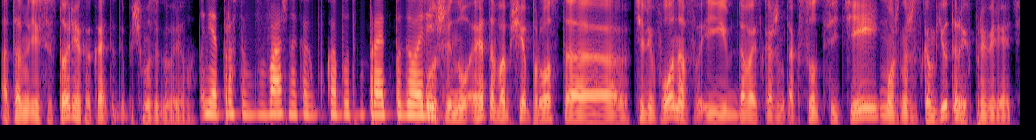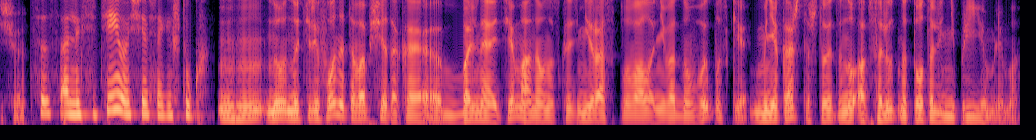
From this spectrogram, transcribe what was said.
А там есть история какая-то, ты почему заговорила? Нет, просто важно как, как будто про это поговорить. Слушай, ну это вообще просто телефонов и, давай скажем так, соцсетей. Можно же с компьютера их проверять еще. Социальных сетей, вообще всяких штук. Угу. Но, но телефон это вообще такая больная тема. Она у нас, кстати, не раз всплывала ни в одном выпуске. Мне кажется, что это ну, абсолютно тотали неприемлемо.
